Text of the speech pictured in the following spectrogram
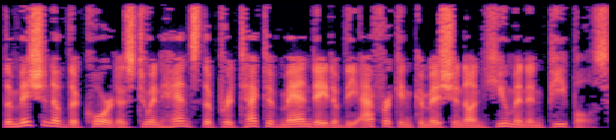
The mission of the Court is to enhance the protective mandate of the African Commission on Human and Peoples'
